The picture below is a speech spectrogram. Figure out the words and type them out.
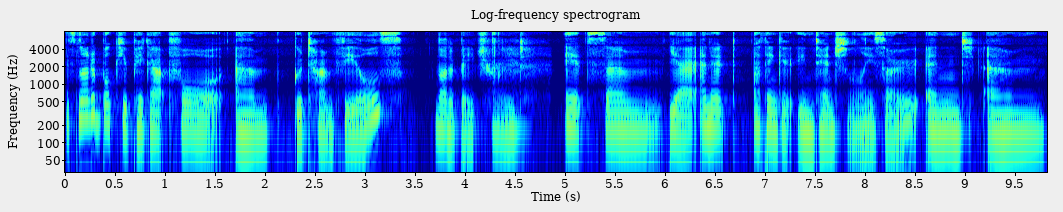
It's not a book you pick up for um, good time feels. Not a beach read. It's um yeah, and it I think it intentionally so. And um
